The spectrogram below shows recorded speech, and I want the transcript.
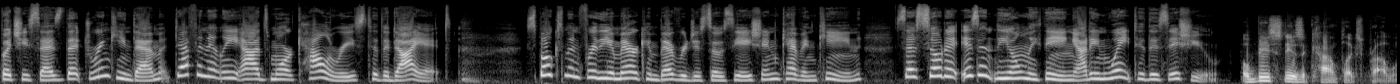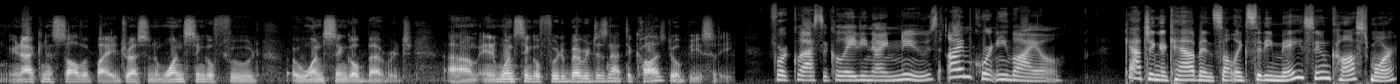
but she says that drinking them definitely adds more calories to the diet. Spokesman for the American Beverage Association, Kevin Keane, says soda isn't the only thing adding weight to this issue. Obesity is a complex problem. You're not going to solve it by addressing one single food or one single beverage. Um, and one single food or beverage is not the cause to obesity. For Classical 89 News, I'm Courtney Lyle. Catching a cab in Salt Lake City may soon cost more.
